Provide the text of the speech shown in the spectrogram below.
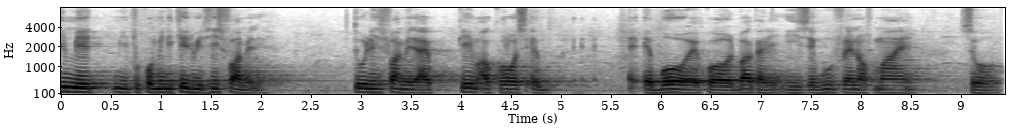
he made me to communicate with his family. Told his family I came across a, a boy called Bakary. He's a good friend of mine. So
